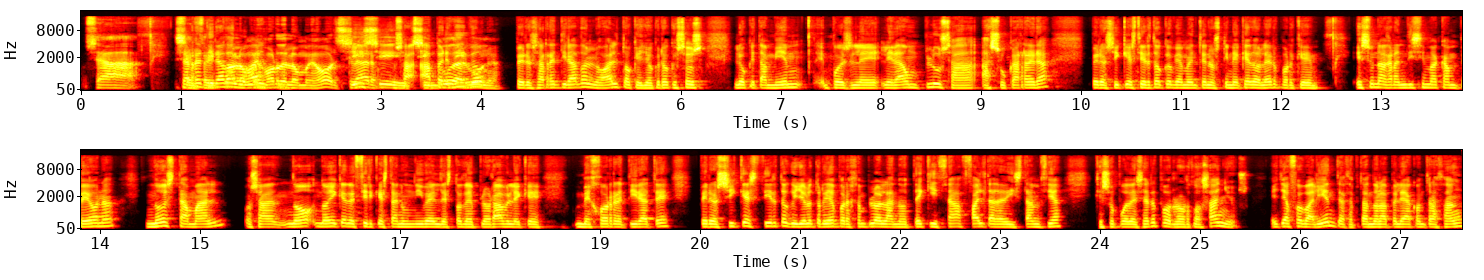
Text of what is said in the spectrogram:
O sea, se, ha retirado en lo, mejor de lo mejor. Sí, sí, ha perdido, pero se ha retirado en lo alto, que yo creo que eso es lo que también eh, pues, le, le da un plus a, a, su carrera. Pero sí que es cierto que obviamente nos tiene que doler porque es una grandísima campeona, no está mal, o sea, no, no hay que decir que está en un nivel de esto deplorable que mejor retírate, pero sí que es cierto que yo el otro día, por ejemplo, la noté quizá falta de distancia, que eso puede ser por los dos años. Ella fue valiente aceptando la pelea contra Zhang,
